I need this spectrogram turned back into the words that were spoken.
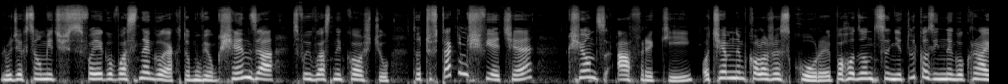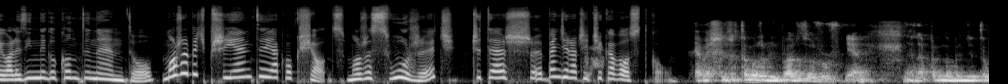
Ludzie chcą mieć swojego własnego, jak to mówią, księdza, swój własny kościół. To czy w takim świecie ksiądz z Afryki o ciemnym kolorze skóry, pochodzący nie tylko z innego kraju, ale z innego kontynentu, może być przyjęty jako ksiądz, może służyć, czy też będzie raczej ciekawostką? Ja myślę, że to może być bardzo różnie. Na pewno będzie to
